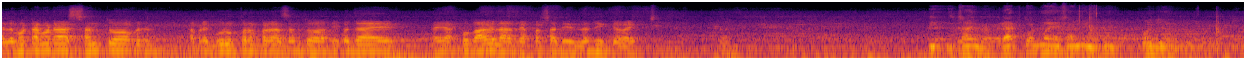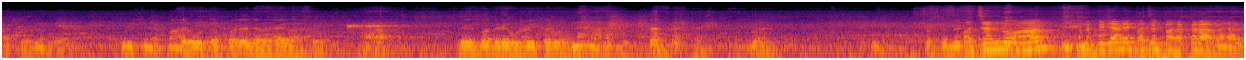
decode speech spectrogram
એટલે મોટા મોટા સંતો બધા આપણે ગુરુ પરંપરા સંતો એ બધા અહીંયા ખૂબ આવેલા એટલે પ્રસાદી નદી કહેવાય. રાજકોટમાં એ સ્વામીનું ભજન હતું તુલસીના કરવું તો પડે ને હવે આવ્યા છે. હા. બગડે એવું નહીં કરવું. ના ના. બસ. તમે ભજનનું અંગ અને બીજાને ભજન પાછા કરાવે.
